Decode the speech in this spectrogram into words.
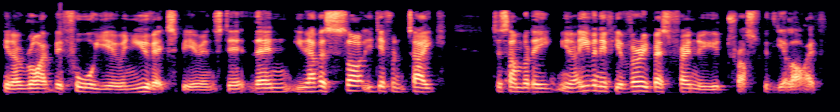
you know, right before you and you've experienced it, then you have a slightly different take to somebody, you know, even if your very best friend who you trust with your life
